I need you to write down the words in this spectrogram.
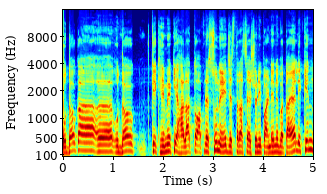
उद्धव का उद्धव के खेमे के हालात तो आपने सुने, जिस तरह से अश्विनी पांडे ने बताया, लेकिन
